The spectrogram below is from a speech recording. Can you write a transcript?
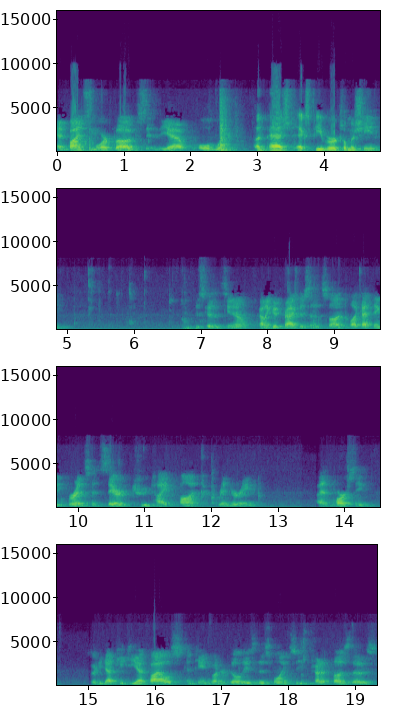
and find some more bugs in the uh, old unpatched XP virtual machine. Just because it's, you know, kind of good practice and it's fun. Like I think, for instance, their true type font rendering and parsing Thirty.ttf files contain vulnerabilities at this point, so you can try to fuzz those.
